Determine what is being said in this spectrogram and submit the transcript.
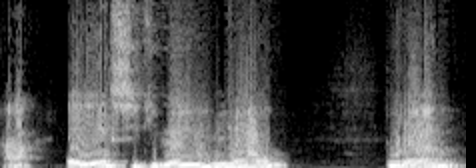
tá? É esse que ganha um milhão por ano.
